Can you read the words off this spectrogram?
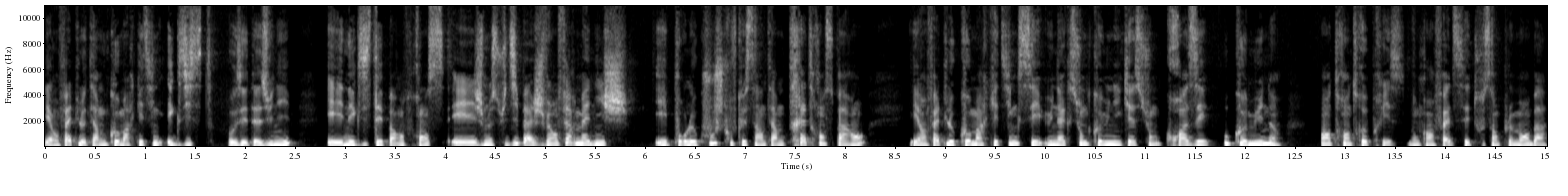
Et en fait, le terme co-marketing existe aux États-Unis et n'existait pas en France. Et je me suis dit, bah, je vais en faire ma niche. Et pour le coup, je trouve que c'est un terme très transparent. Et en fait, le co-marketing, c'est une action de communication croisée ou commune entre entreprises. Donc en fait, c'est tout simplement bah,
